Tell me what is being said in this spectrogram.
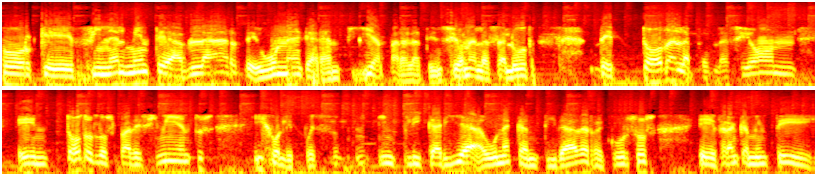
porque finalmente hablar de una garantía para la atención a la salud de toda la población en todos los padecimientos, híjole, pues implicaría una cantidad de recursos eh, francamente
